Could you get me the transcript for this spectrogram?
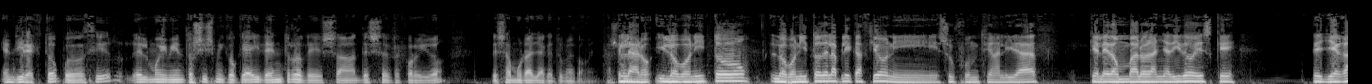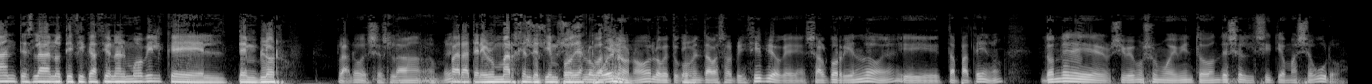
en directo, puedo decir, el movimiento sísmico que hay dentro de, esa, de ese recorrido, de esa muralla que tú me comentas. Claro, y lo bonito, lo bonito de la aplicación y su funcionalidad que le da un valor añadido es que te llega antes la notificación al móvil que el temblor. Claro, esa es la... para tener un margen de tiempo de actuación. Lo bueno, ¿no? Lo que tú comentabas al principio, que sal corriendo ¿eh? y tápate, ¿no? ¿Dónde, si vemos un movimiento, dónde es el sitio más seguro?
